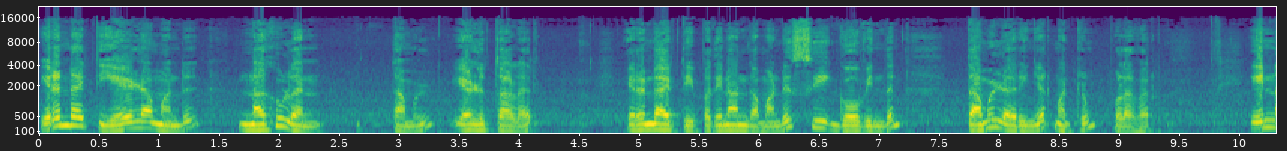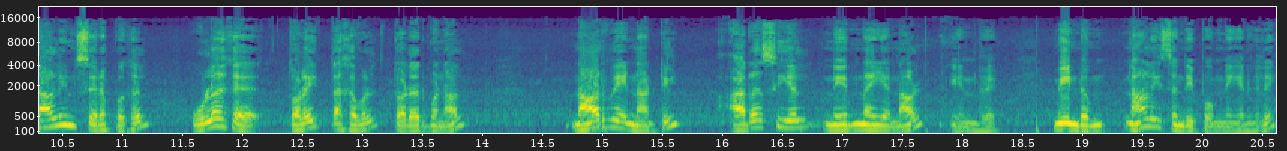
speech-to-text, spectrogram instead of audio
இரண்டாயிரத்தி ஏழாம் ஆண்டு நகுலன் தமிழ் எழுத்தாளர். இரண்டாயிரத்தி பதினான்காம் ஆண்டு சி. கோவிந்தன் தமிழ் அறிஞர் மற்றும் புலவர். இந்நாளின் சிறப்புகள் உலக தொலைத்தகவல் தொடர்பு நாள் நார்வே நாட்டில் அரசியல் நிர்ணய நாள் என்று. மீண்டும் நாளை சந்திப்போம் நேயர்களே.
